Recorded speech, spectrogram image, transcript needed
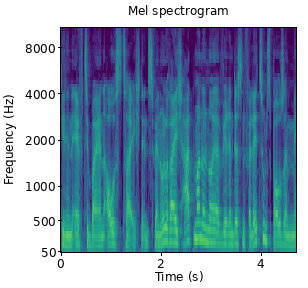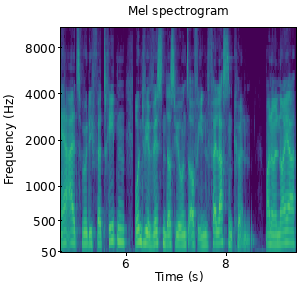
die den FC Bayern auszeichnen. Sven Ulreich hat Manuel Neuer während dessen Verletzungspause mehr als würdig vertreten und wir wissen, dass wir uns auf ihn verlassen können. Manuel Neuer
